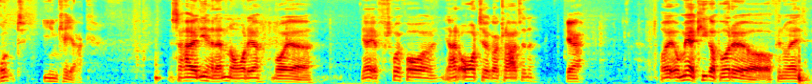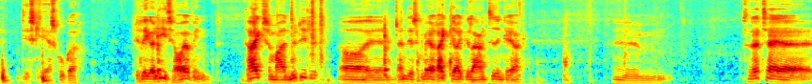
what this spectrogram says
rundt i en kajak. Så har jeg lige halvanden år der, hvor jeg... Ja, jeg tror, jeg får... Jeg har et år til at gøre klar til det. Ja. Og jo mere jeg kigger på det og, finder ud af, det skal jeg sgu gøre. Det ligger lige til højre benet. Der er ikke så meget nyt i det, og øh, det skal være rigtig, rigtig lang tid i en kajak. Øhm, så der tager jeg,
